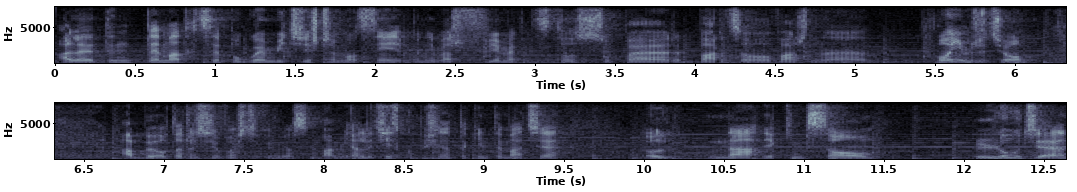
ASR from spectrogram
ale ten temat chcę pogłębić jeszcze mocniej, ponieważ wiem, jak jest to super, bardzo ważne w moim życiu, aby otaczać się właściwymi osobami. Ale dzisiaj skupię się na takim temacie, na jakim są ludzie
